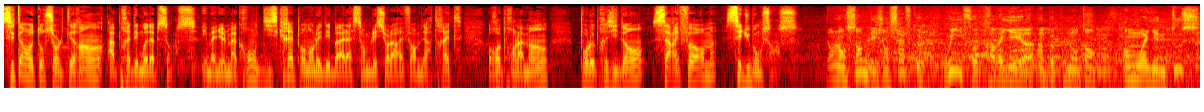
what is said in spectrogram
C'est un retour sur le terrain après des mois d'absence. Emmanuel Macron, discret pendant les débats à l'Assemblée sur la réforme des retraites, reprend la main. Pour le président, sa réforme, c'est du bon sens. Dans l'ensemble, les gens savent que oui, il faut travailler euh, un peu plus longtemps, en moyenne tous,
